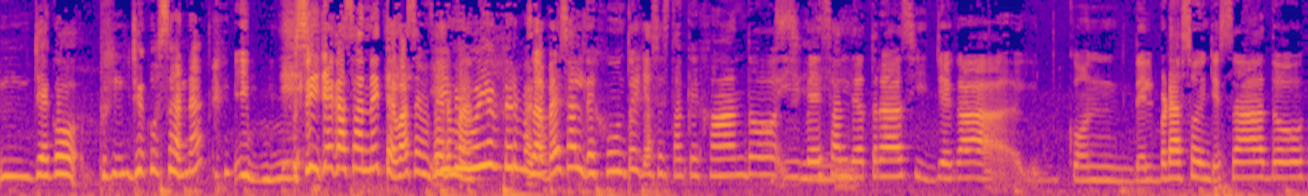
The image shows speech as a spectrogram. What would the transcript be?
mm, llego llego sana Y sí, llegas sana y te vas y enferma. me voy enferma. O sea, ¿no? ves al de junto y ya se está quejando y ves al de atrás y llega con del brazo enyesado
